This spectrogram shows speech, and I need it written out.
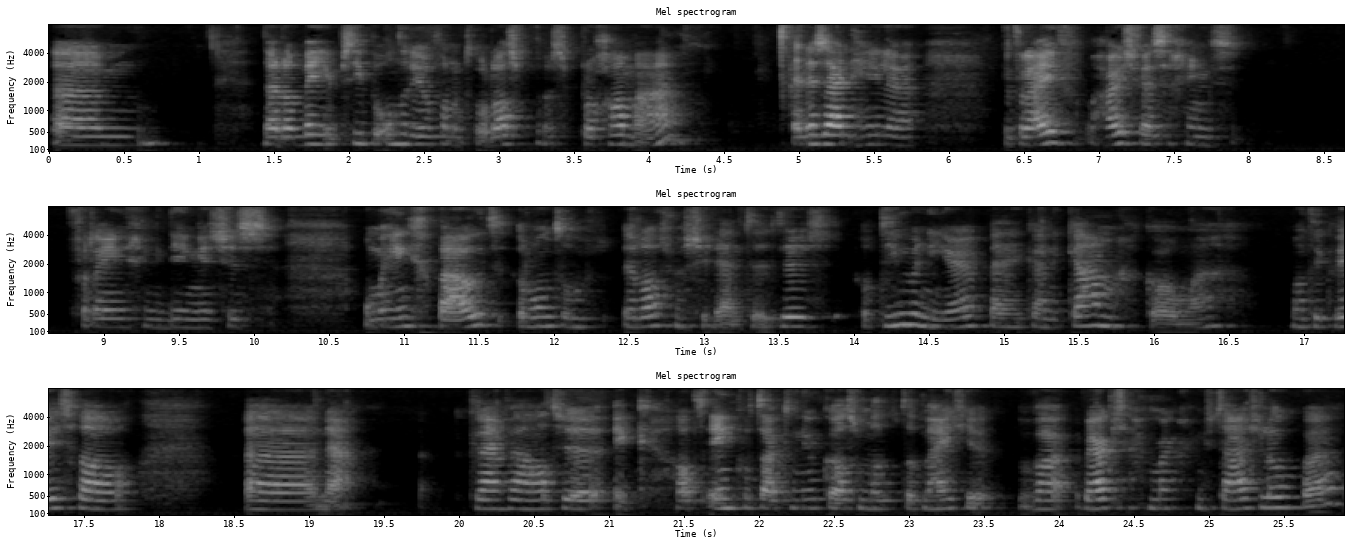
Um, nou, dan ben je in principe onderdeel van het Erasmus-programma. En er zijn hele bedrijf, huisvestigingsverenigingen, dingetjes omheen gebouwd rondom Erasmus-studenten. Dus op die manier ben ik aan die kamer gekomen. Want ik wist wel, uh, nou, klein verhaaltje. Ik had één contact in Newcastle omdat dat meisje waar, werkte, zeg maar, ging stage lopen. Dat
